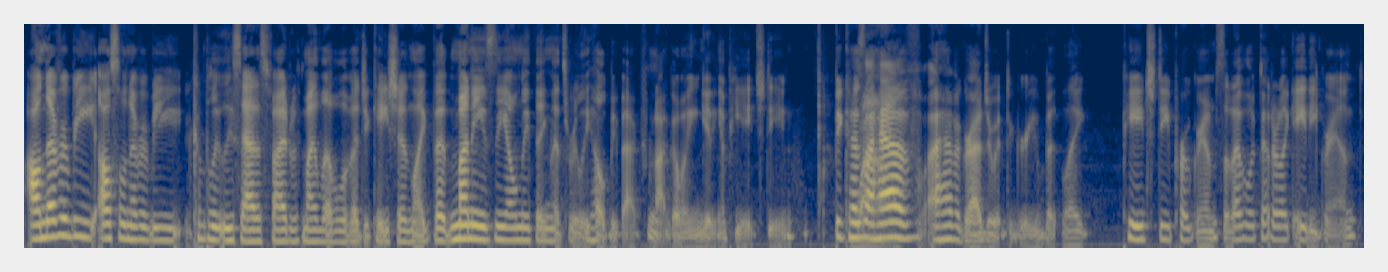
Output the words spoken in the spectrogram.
I'll never be also never be completely satisfied with my level of education. Like the money is the only thing that's really held me back from not going and getting a PhD. Because I have I have a graduate degree, but like PhD programs that I've looked at are like 80 grand.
